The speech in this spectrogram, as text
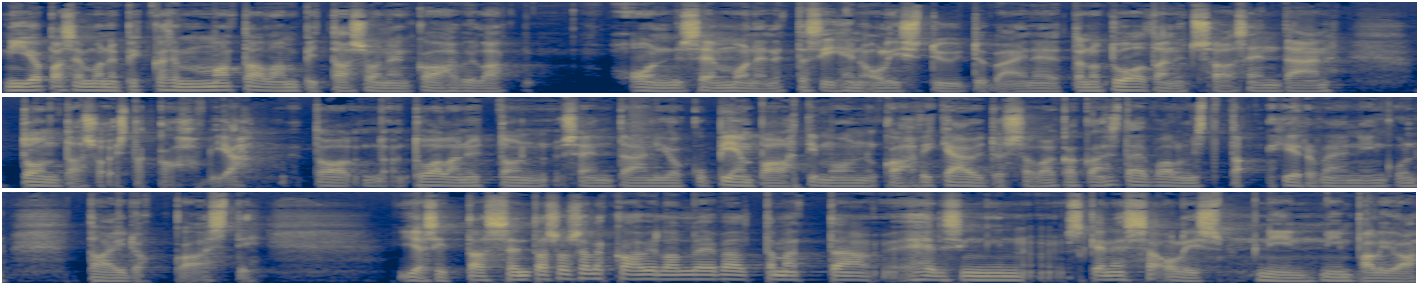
niin jopa semmoinen pikkasen matalampi tasoinen kahvila on semmoinen, että siihen olisi tyytyväinen, että no tuolta nyt saa sentään ton tasoista kahvia. Tuolla nyt on sentään joku pienpahtimon kahvi käytössä, vaikka sitä ei valmisteta hirveän niin kuin taidokkaasti. Ja sitten taas sen tasoiselle kahvilalle ei välttämättä Helsingin skenessä olisi niin, niin paljon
